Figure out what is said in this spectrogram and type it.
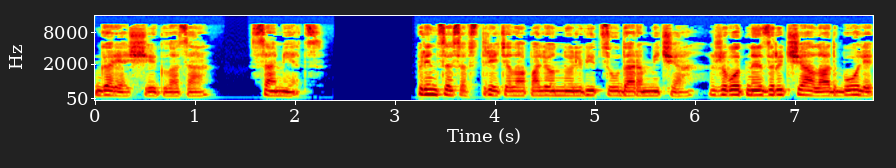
горящие глаза. Самец. Принцесса встретила опаленную львицу ударом меча. Животное зарычало от боли,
